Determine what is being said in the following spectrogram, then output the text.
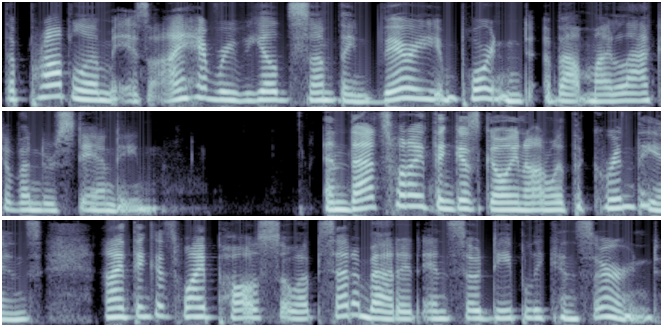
The problem is I have revealed something very important about my lack of understanding. And that's what I think is going on with the Corinthians. And I think it's why Paul's so upset about it and so deeply concerned.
